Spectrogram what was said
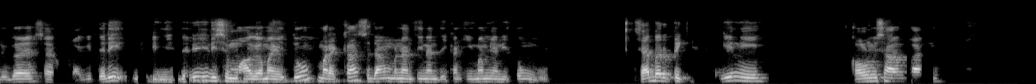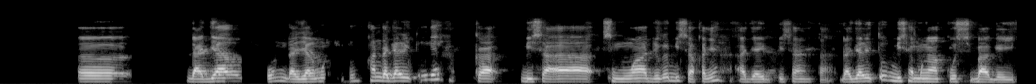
juga ya saya lagi. Jadi begini. Jadi di semua agama itu mereka sedang menanti-nantikan imam yang ditunggu. Saya berpikir gini, kalau misalkan eh, Dajjal pun Dajjal kan Dajjal itu ya ke bisa semua juga bisa kan ya ajaib bisa entah. Dajjal itu bisa mengaku sebagai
